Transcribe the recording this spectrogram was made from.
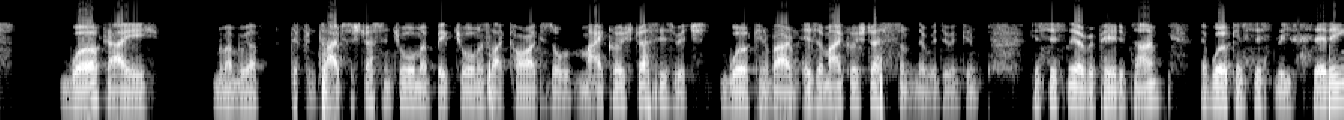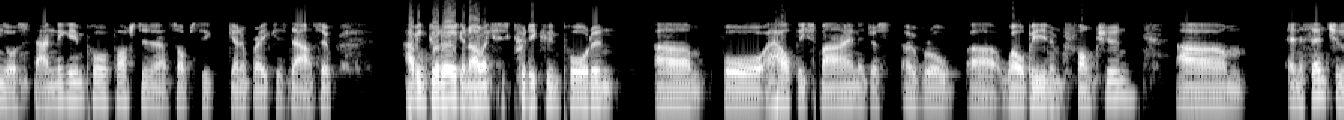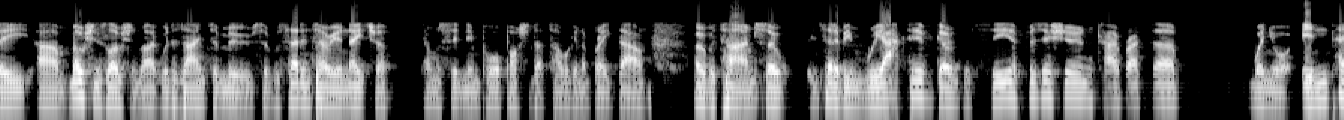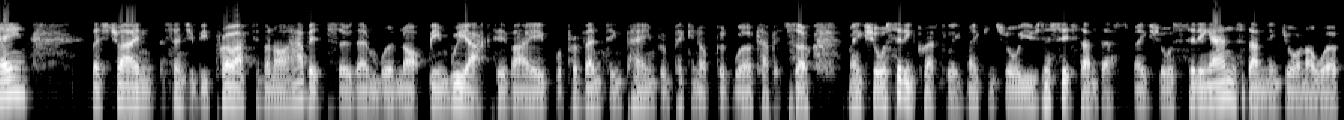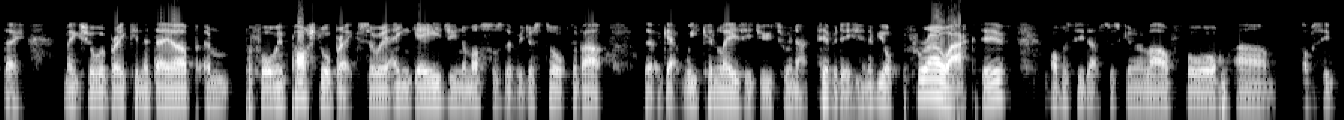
work, i.e., remember we have different types of stress and trauma, big traumas like car accidents or micro stresses, which working environment is a micro stress, something that we're doing con- consistently over a period of time. If we're consistently sitting or standing in poor posture, then that's obviously going to break us down. So having good ergonomics is critically important um, for a healthy spine and just overall uh, well-being and function. Um, and essentially, um, motion is lotion, right? We're designed to move. So we're sedentary in nature and we're sitting in poor posture, that's how we're going to break down over time. So instead of being reactive, going to see a physician, a chiropractor, when you're in pain, let's try and essentially be proactive in our habits so then we're not being reactive, i.e., we're preventing pain from picking up good work habits. So make sure we're sitting correctly, making sure we're using sit stand desks, make sure we're sitting and standing during our workday, make sure we're breaking the day up and performing postural breaks. So we're engaging the muscles that we just talked about that get weak and lazy due to inactivity. And if you're proactive, obviously that's just going to allow for um, obviously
